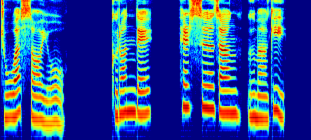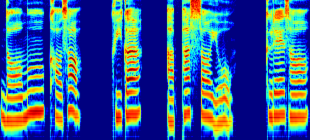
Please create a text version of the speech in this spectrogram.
좋았어요. 그런데 헬스장 음악이 너무 커서 귀가 아팠어요. 그래서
